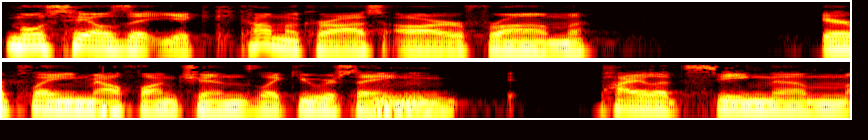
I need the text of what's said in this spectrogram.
most tales that you come across are from airplane malfunctions, like you were saying, mm-hmm. pilots seeing them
